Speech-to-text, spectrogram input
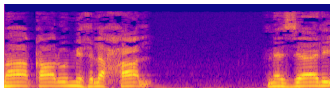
maa qaaluu mithla xaal nazaali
